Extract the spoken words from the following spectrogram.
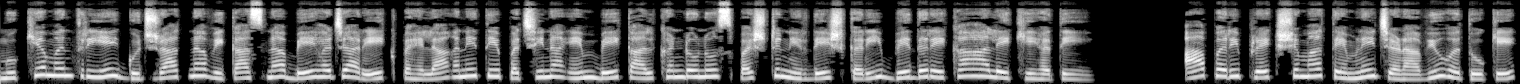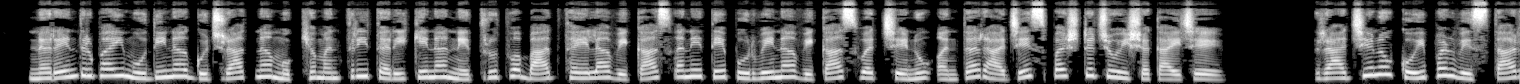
મુખ્યમંત્રીએ ગુજરાતના વિકાસના બે હજાર એક પહેલા અને તે પછીના એમ બે કાલખંડોનો સ્પષ્ટ નિર્દેશ કરી ભેદરેખા આલેખી હતી. આ પરિપ્રેક્ષ્યમાં તેમણે જણાવ્યું હતું કે, નરેન્દ્રભાઈ મોદીના ગુજરાતના મુખ્યમંત્રી તરીકેના નેતૃત્વ બાદ થયેલા વિકાસ અને તે પૂર્વેના વિકાસ વચ્ચેનું અંતર આજે સ્પષ્ટ જોઈ શકાય છે. રાજ્યનો કોઈપણ વિસ્તાર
